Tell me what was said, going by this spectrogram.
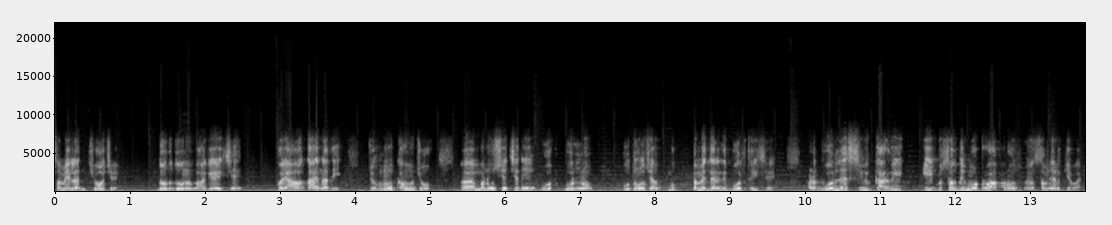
સંમેલન થયો છે, દૂર દૂર ભાગે છે, કોઈ આવતા નથી. જો હું કહું છું મનુષ્ય છે ને એ ભૂલનો પુતળો છે. ગમે તેનાથી ભૂલ થઈ છે. પણ ભૂલને સ્વીકારવી એ સૌથી મોટો આપણો સમજણ કહેવાય.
